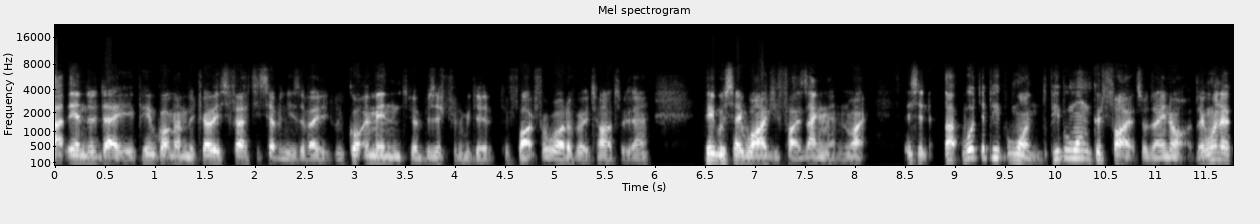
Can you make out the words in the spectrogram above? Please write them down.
at the end of the day, people got to remember Joe is 37 years of age. We've got him into a position we did to fight for a world heavyweight title. Yeah, people say, "Why did you fight Zhang then?" Right. Listen, like, what do people want? Do people want good fights or do they not? They want to.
